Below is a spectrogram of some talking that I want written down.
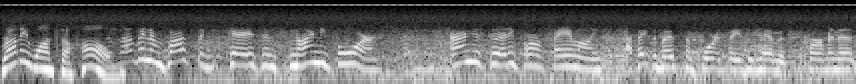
Ronnie wants a home. I've been in foster care since 94. I'm just ready for a family. I think the most important thing to him is permanent,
